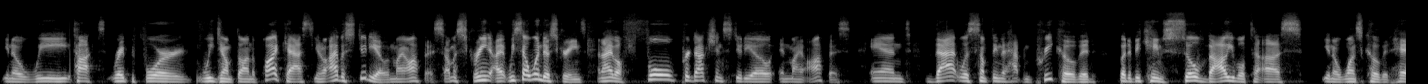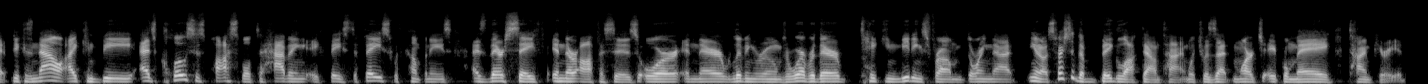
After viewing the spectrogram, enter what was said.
You know we talked right before we jumped on the podcast you know i have a studio in my office. I'm a screen I, we sell window screens and i have a full production studio in my office. And that was something that happened pre-covid but it became so valuable to us you know once covid hit because now i can be as close as possible to having a face to face with companies as they're safe in their offices or in their living rooms or wherever they're taking meetings from during that you know especially the big lockdown time which was that march april may time period.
